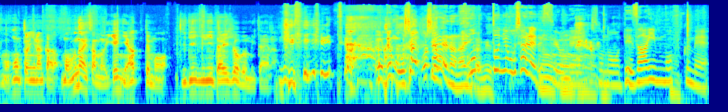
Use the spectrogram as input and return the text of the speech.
もう本当になんかもううないさんの家にあってもギリギリ大丈夫みたいな。ギリギリって。でもおしゃ おしゃれな何か見本る。当におしゃれですよね、うんうん。うんそのデザインも含め、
